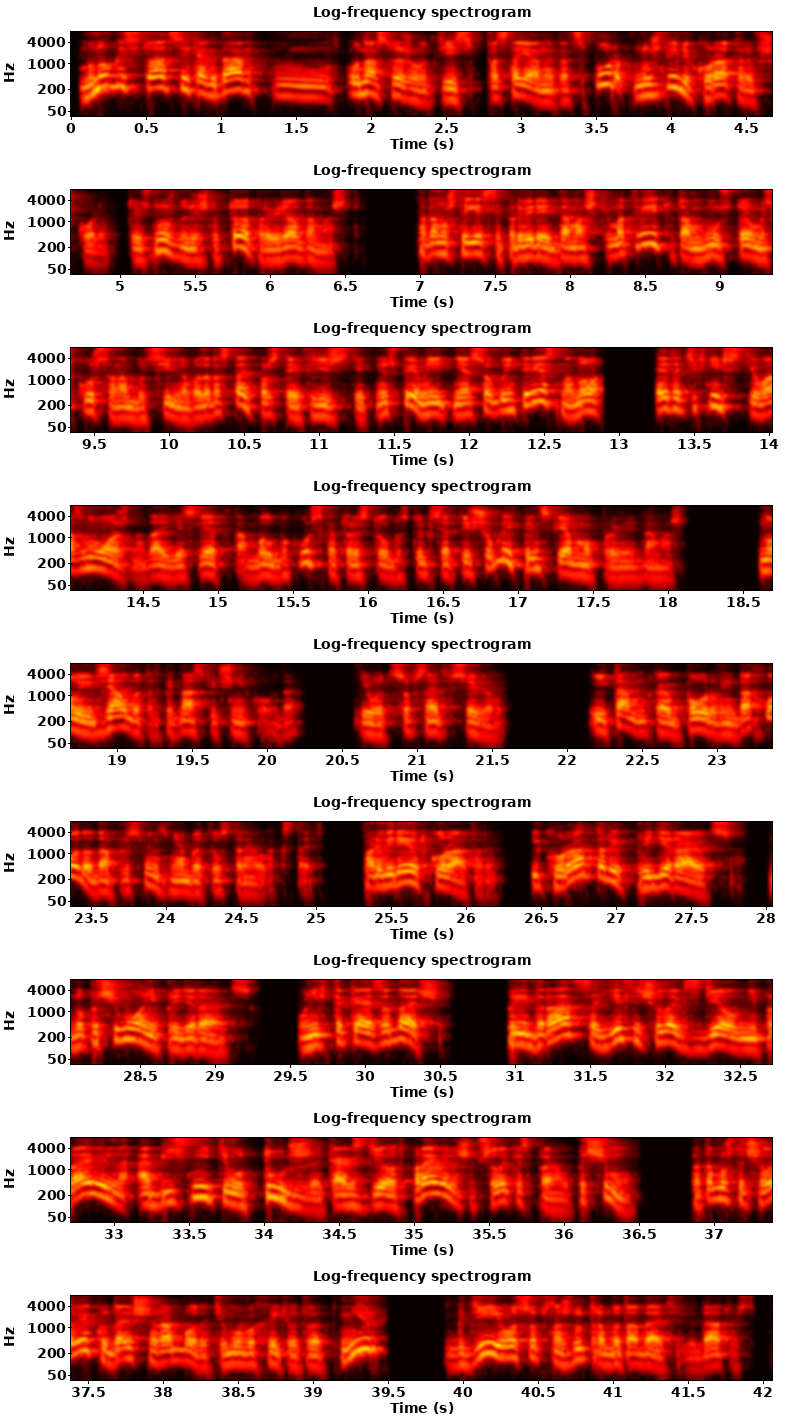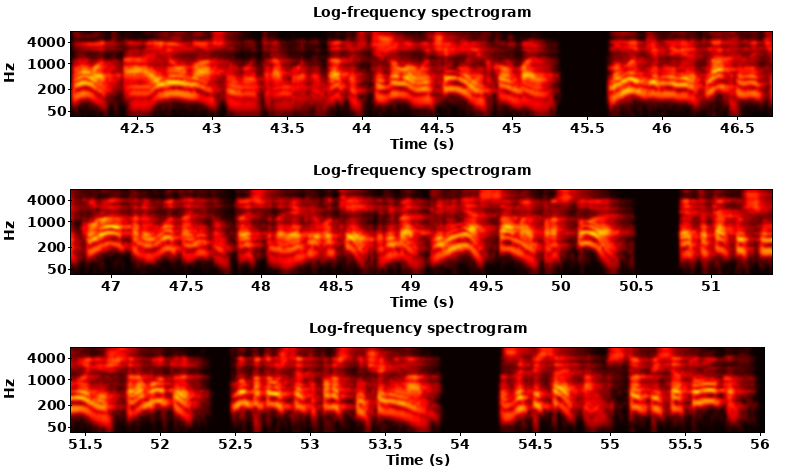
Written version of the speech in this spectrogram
Много ситуаций, когда у нас тоже вот есть постоянный этот спор, нужны ли кураторы в школе. То есть, нужно ли, чтобы кто-то проверял домашки. Потому что если проверять домашки Матвей, то там ну, стоимость курса она будет сильно возрастать. Просто я физически это не успею. Мне это не особо интересно, но это технически возможно. Да, если это там был бы курс, который стоил бы 150 тысяч рублей, в принципе, я бы мог проверить домашки. Ну и взял бы там 15 учеников. Да? И вот, собственно, это все вел. И там как бы по уровню дохода, да, плюс-минус меня бы это устраивало, кстати проверяют кураторы. И кураторы придираются. Но почему они придираются? У них такая задача. Придраться, если человек сделал неправильно, объяснить ему тут же, как сделать правильно, чтобы человек исправил. Почему? Потому что человеку дальше работать, ему выходить вот в этот мир, где его, собственно, ждут работодатели, да, то есть, вот, а, или у нас он будет работать, да, то есть, тяжело в учении, легко в бою. Многие мне говорят, нахрен эти кураторы, вот они там туда-сюда. Я говорю, окей, ребят, для меня самое простое, это как очень многие сейчас работают, ну, потому что это просто ничего не надо записать там 150 уроков,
